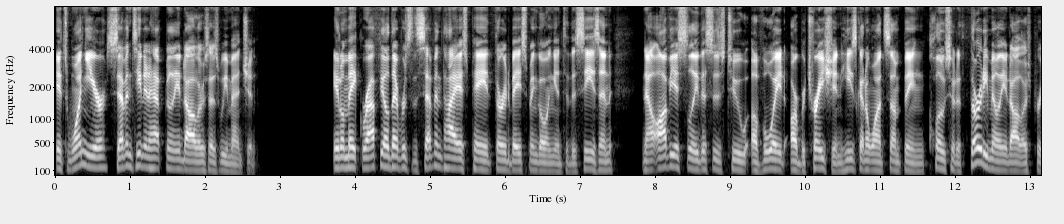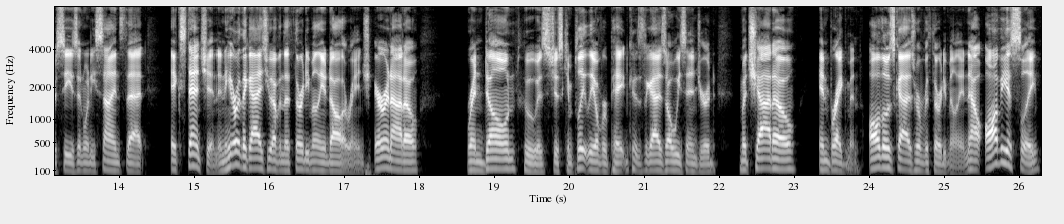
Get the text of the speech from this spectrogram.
it's one year, $17.5 million, as we mentioned. It'll make Rafael Devers the seventh highest paid third baseman going into the season. Now, obviously, this is to avoid arbitration. He's going to want something closer to $30 million per season when he signs that extension. And here are the guys you have in the $30 million range Arenado, Rendon, who is just completely overpaid because the guy's always injured, Machado, and Bregman. All those guys are over 30 million. Now, obviously,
